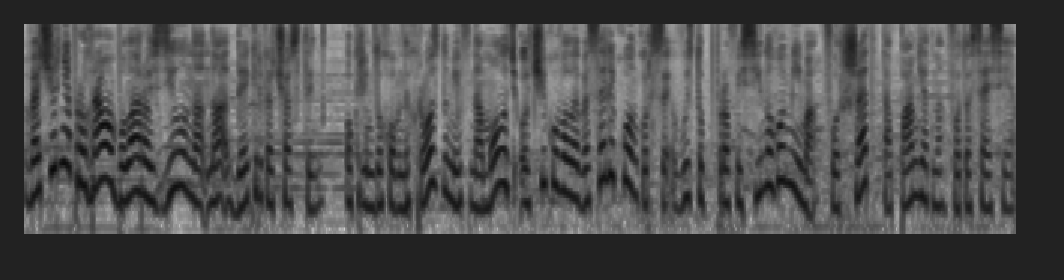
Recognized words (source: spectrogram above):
Вечірня програма була розділена на декілька частин. Окрім духовних роздумів, на молодь очікували веселі конкурси, виступ професійного міма, фуршет та пам'ятна фотосесія.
